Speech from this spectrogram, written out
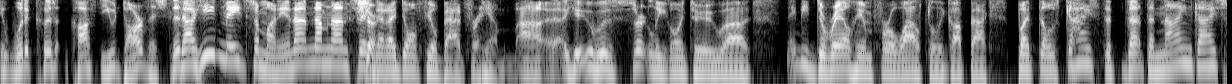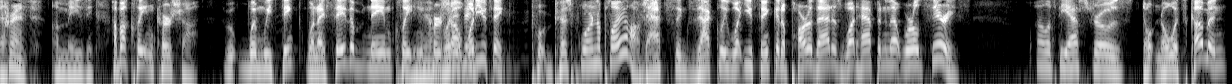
It would have co- cost Yu Darvish. This Now he'd made some money, and I'm, I'm not saying Sure. that I don't feel bad for him. Uh, he- it was certainly going to uh, maybe derail him for a while till he got back. But those guys, the the, the nine guys, that's Trent, amazing. How about Clayton Kershaw? When we think, when I say the name Clayton Yeah, Kershaw, what do you think? P- piss poor in the playoffs. That's exactly what you think, and a part of that is what happened in that World Series. Well, if the Astros don't know what's coming,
